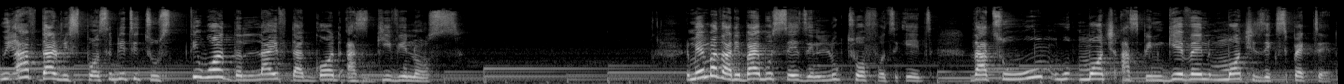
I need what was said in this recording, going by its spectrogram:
we have that responsibility to steward the life that God has given us. Remember that the Bible says in Luke 12 48 that to whom much has been given, much is expected.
